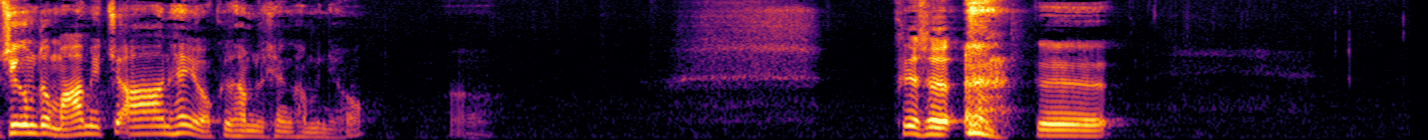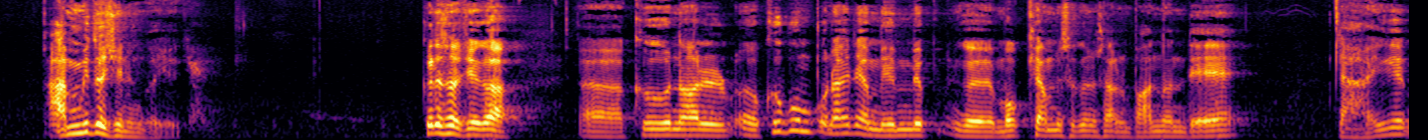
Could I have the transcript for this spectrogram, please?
지금도 마음이 짠해요. 그 사람들 생각하면요. 어. 그래서 그 안 믿어지는 거예요, 이게. 그래서 제가 어, 그날 어, 그분뿐 아니라 몇몇 그 목회하면서 그런 사람을 봤는데 야 이게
